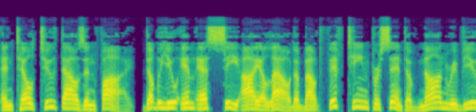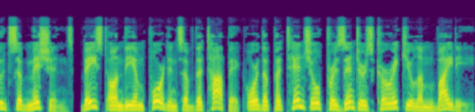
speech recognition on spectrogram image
Until 2005, WMSCI allowed about 15% of non-reviewed submissions, based on the importance of the topic or the potential presenter's curriculum vitae.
